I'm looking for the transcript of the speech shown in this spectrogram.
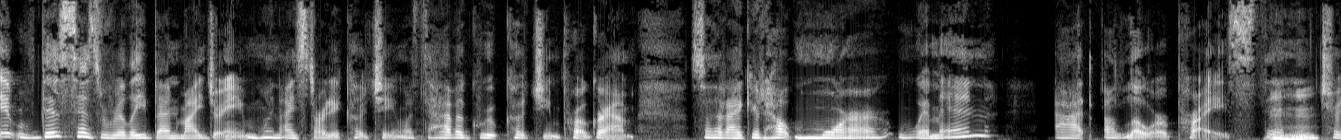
it, this has really been my dream when I started coaching was to have a group coaching program so that I could help more women at a lower price than, tr-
